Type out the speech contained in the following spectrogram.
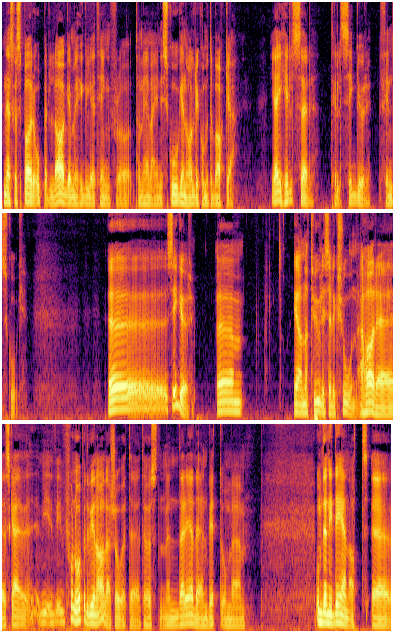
men jeg skal spare opp et lager med hyggelige ting for å ta med meg inn i skogen og aldri komme tilbake. Jeg hilser til Sigurd Finnskog. Uh, Sigurd. Um, ja, naturlig seleksjon. Jeg har skal jeg, vi, vi, får nå håpe det begynner av der showet til, til, høsten, men der er det en bit om uh, om den ideen at eh,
